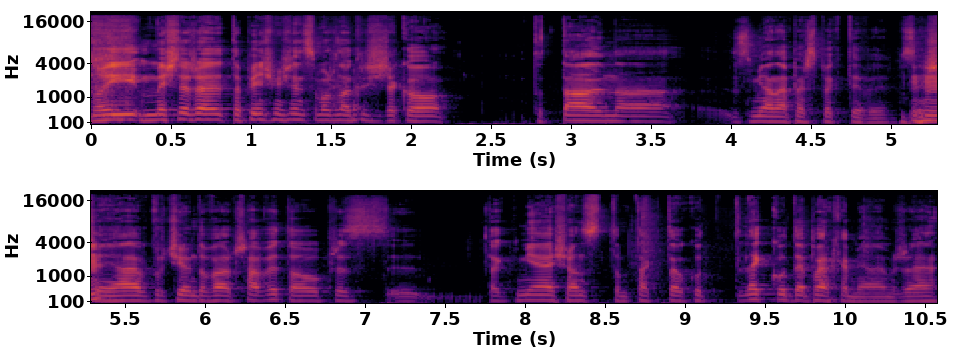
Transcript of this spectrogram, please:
No i myślę, że te 5 miesięcy można określić jako totalna zmiana perspektywy. W sensie Mhm. ja wróciłem do Warszawy, to przez y, tak miesiąc, to, tak taką lekką deperchę miałem, że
